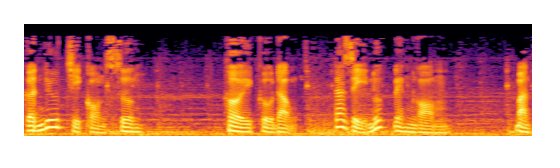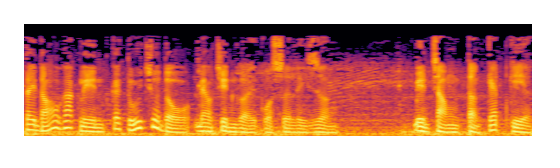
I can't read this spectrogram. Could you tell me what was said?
Gần như chỉ còn xương. Hơi cử động Đã dỉ nước đen ngòm. Bàn tay đó gác lên cái túi chứa đồ đeo trên người của Sơ Lê Dương. Bên trong tầng kép kia,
